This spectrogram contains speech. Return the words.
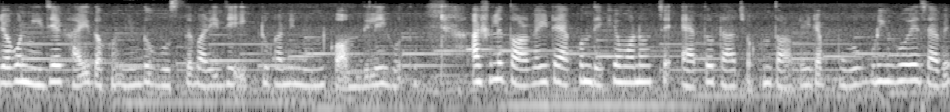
যখন নিজে খাই তখন কিন্তু বুঝতে পারি যে একটুখানি নুন কম দিলেই হতো। আসলে তরকারিটা এখন দেখে মনে হচ্ছে এতটা, যখন তরকারিটা পুরোপুরি হয়ে যাবে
